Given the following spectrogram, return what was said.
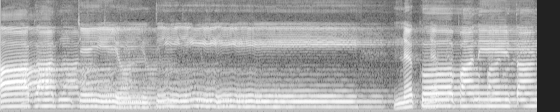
ආගච්චයුන්ති නකෝපනේතං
